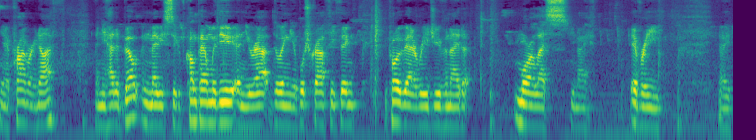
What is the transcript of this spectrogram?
you know, primary knife, and you had a belt and maybe a stick of compound with you and you're out doing your bushcrafty thing, you'd probably be able to rejuvenate it more or less, you know, every you know,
